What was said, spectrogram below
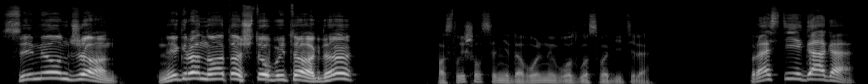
«Семен Джан, не граната, чтобы так, да?» Послышался недовольный возглас водителя. «Прости, Гага!» —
